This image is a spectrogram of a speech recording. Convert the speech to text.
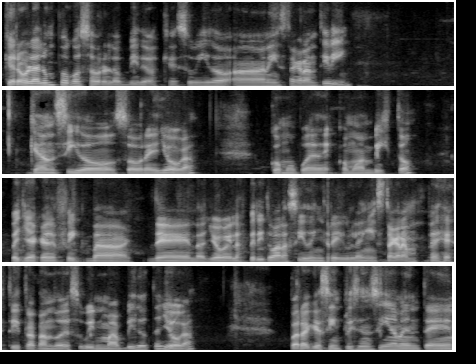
quiero hablar un poco sobre los videos que he subido a Instagram TV que han sido sobre yoga, como, puede, como han visto. Pues ya que el feedback de la yoga y la espiritual ha sido increíble en Instagram, pues estoy tratando de subir más videos de yoga para que simple y sencillamente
